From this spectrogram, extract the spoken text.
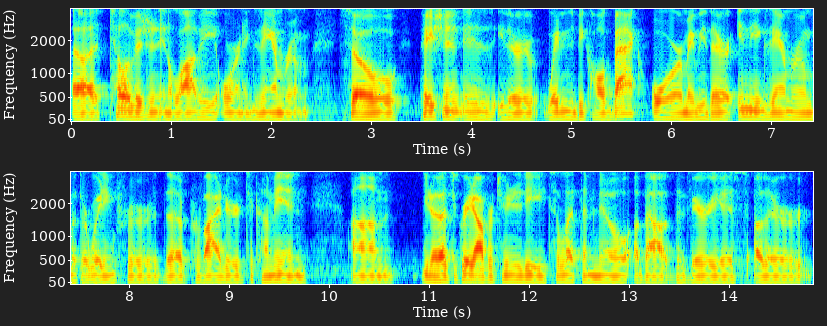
a television in a lobby or an exam room. So patient is either waiting to be called back or maybe they're in the exam room but they're waiting for the provider to come in. Um, you know, that's a great opportunity to let them know about the various other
